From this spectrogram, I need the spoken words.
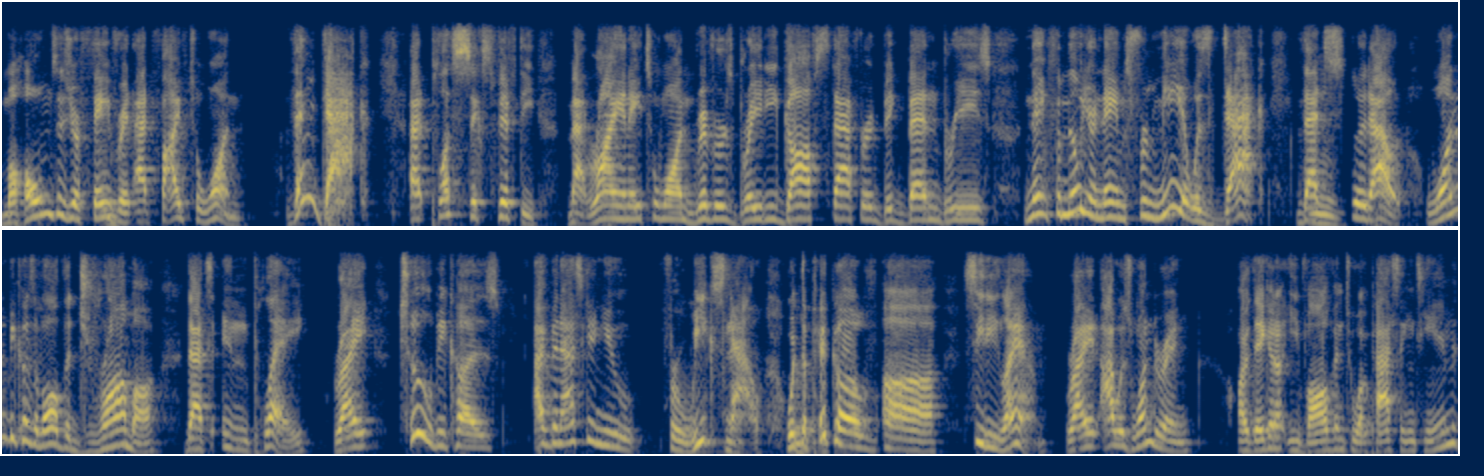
Mahomes is your favorite at 5 to 1. Then Dak at plus 650. Matt Ryan 8 to 1. Rivers, Brady, Goff, Stafford, Big Ben, Brees. Name familiar names. For me, it was Dak that Mm. stood out. One, because of all the drama that's in play, right? Two, because I've been asking you for weeks now with the pick of uh CeeDee Lamb, right? I was wondering, are they going to evolve into a passing team?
